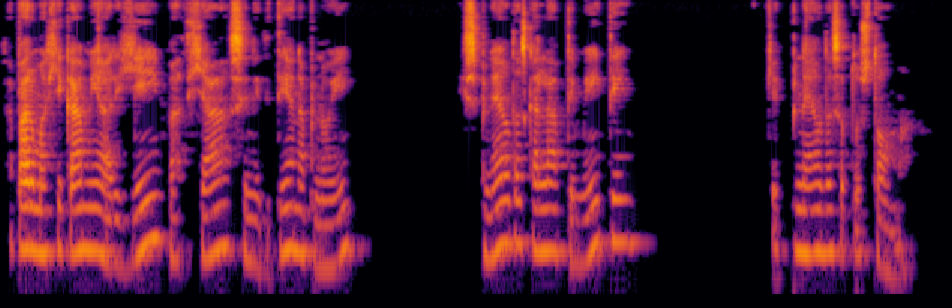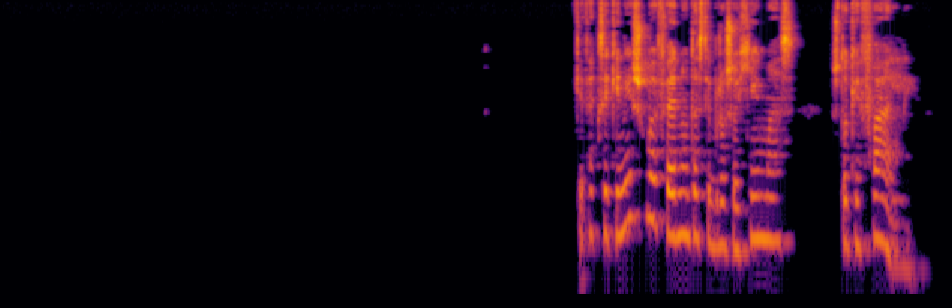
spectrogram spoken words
Θα πάρουμε αρχικά μια αργή, βαθιά, συνειδητή αναπνοή, εισπνέοντας καλά από τη μύτη και εκπνέοντας από το στόμα. Και θα ξεκινήσουμε φέρνοντας την προσοχή μας στο κεφάλι.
